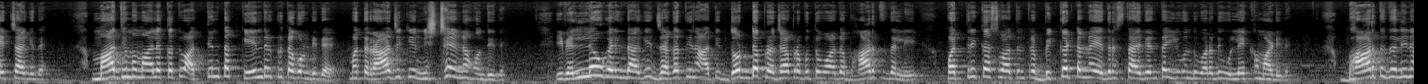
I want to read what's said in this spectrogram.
ಹೆಚ್ಚಾಗಿದೆ. ಮಾಧ್ಯಮ ಮಾಲಕತ್ವ ಅತ್ಯಂತ ಕೇಂದ್ರೀಕೃತಗೊಂಡಿದೆ ಮತ್ತು ರಾಜಕೀಯ ನಿಷ್ಠೆಯನ್ನು ಹೊಂದಿದೆ. ಇವೆಲ್ಲವುಗಳಿಂದಾಗಿ ಜಗತ್ತಿನ ಅತಿ ದೊಡ್ಡ ಪ್ರಜಾಪ್ರಭುತ್ವವಾದ ಭಾರತದಲ್ಲಿ ಪತ್ರಿಕಾ ಸ್ವಾತಂತ್ರ್ಯ ಬಿಕ್ಕಟ್ಟನ್ನು ಎದುರಿಸ್ತಾ ಇದೆ ಅಂತ ಈ ಒಂದು ವರದಿ ಉಲ್ಲೇಖ ಮಾಡಿದೆ. ಭಾರತದಲ್ಲಿನ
